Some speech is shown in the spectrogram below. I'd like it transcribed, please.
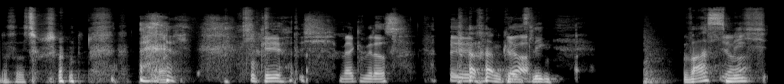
hast. Das hast du schon. Okay, ich merke mir das. Ähm, Daran könnte ja, es liegen. Was Ja. mich,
